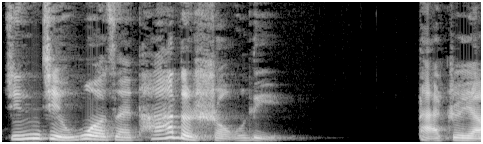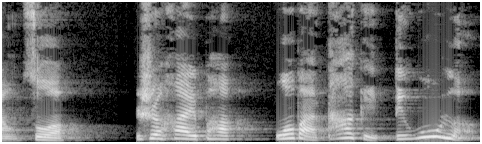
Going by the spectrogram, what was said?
紧紧握在他的手里。他这样做是害怕我把他给丢了。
